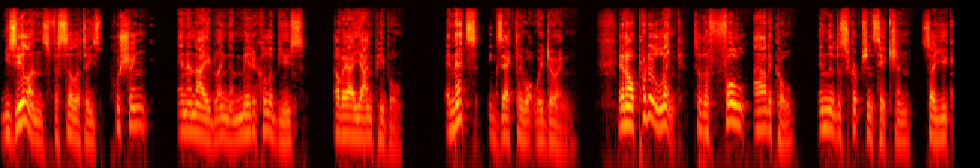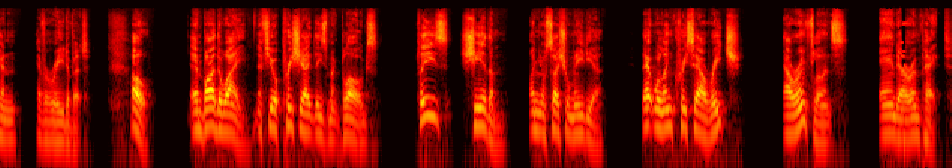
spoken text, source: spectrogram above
New Zealand's facilities pushing and enabling the medical abuse of our young people. And that's exactly what we're doing. And I'll put a link to the full article in the description section so you can have a read of it. Oh, and by the way, if you appreciate these McBlogs, please share them on your social media. That will increase our reach, our influence, and our impact.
